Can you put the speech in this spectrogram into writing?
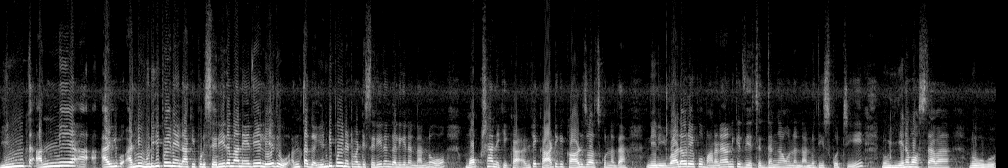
ఇంత అన్నీ అయి అన్నీ ఉడిగిపోయినాయి నాకు ఇప్పుడు శరీరం అనేదే లేదు. అంత ఎండిపోయినటువంటి శరీరం కలిగిన నన్ను మోక్షానికి కా అంటే కాటికి కాళ్ళు చాచుకున్నదా నేను ఇవాళ రేపు మరణానికి సిద్ధంగా ఉన్న నన్ను తీసుకొచ్చి నువ్వు ఈయన మోస్తావా? నువ్వు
